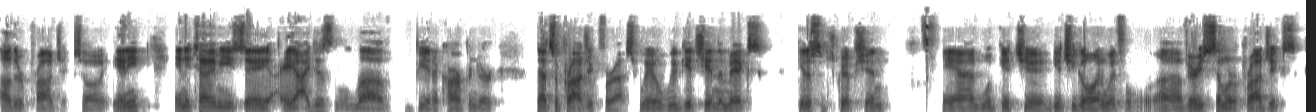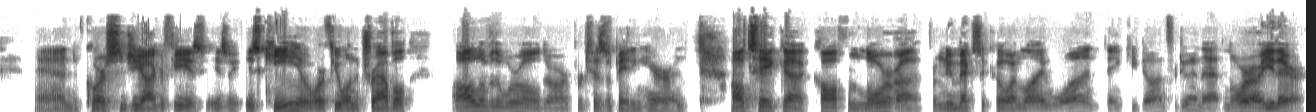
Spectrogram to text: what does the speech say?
other projects. So any anytime you say hey i just love being a carpenter that's a project for us. We'll we'll get you in the mix, get a subscription, and we'll get you get you going with uh, very similar projects. And of course, geography is is is key. Or if you want to travel, all over the world are participating here. And I'll take a call from Laura from New Mexico on line one. Thank you, Don, for doing that. Laura, are you there?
